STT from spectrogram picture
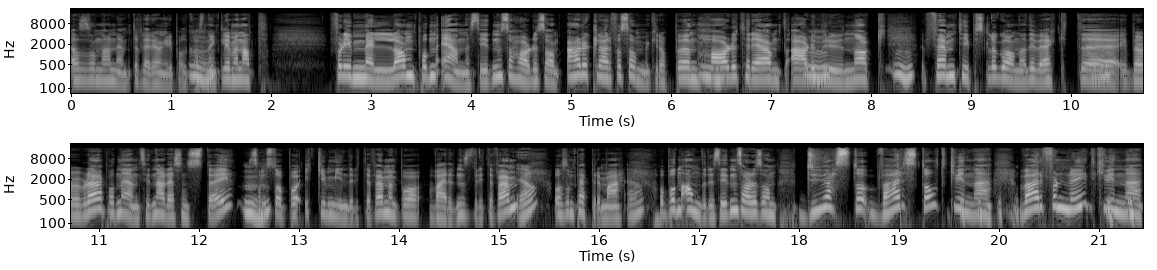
Altså sånn, jeg har nevnt det flere ganger i podkasten, Mm. egentlig, men at fordi mellom, på den ene siden, så har du sånn Er du klar for sommerkroppen? Mm. Har du trent? Er du Mm. brun nok? Mm. Fem tips til å gå ned i vekt. eh, Bla, bla, bla. På den ene siden er det sånn støy, Mm. som står på ikke min dritt i fem, men på verdens dritt i fem, Ja. og som peprer meg. Ja. Og på den andre siden så er det sånn Du er sto Vær stolt, kvinne. Vær fornøyd, kvinne.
